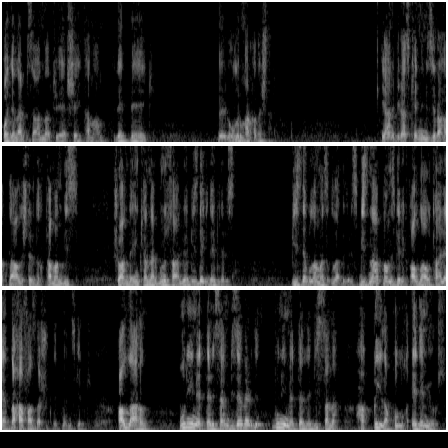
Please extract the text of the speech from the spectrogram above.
Hocalar bize anlatıyor her şey tamam. Lebbek. Böyle olur mu arkadaşlar? Yani biraz kendimizi rahatlığa alıştırdık. Tamam biz şu anda imkanlar bunu sağlıyor. Biz de gidebiliriz. Biz de bulamaz kılabiliriz. Biz ne yapmamız gerek? Allahu Teala'ya daha fazla şükretmemiz gerek. Allah'ım bu nimetleri sen bize verdin. Bu nimetlerle biz sana hakkıyla kulluk edemiyoruz.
